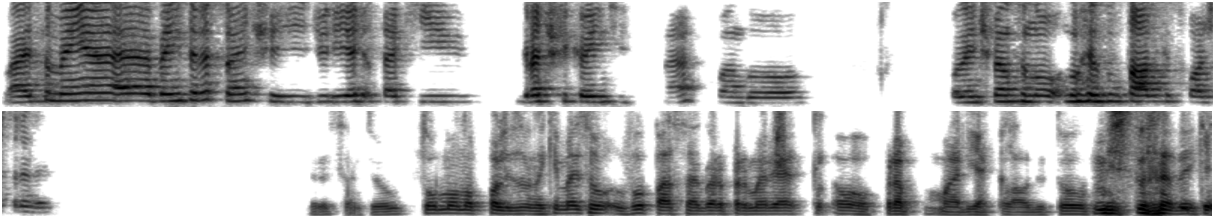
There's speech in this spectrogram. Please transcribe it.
mas também é, é bem interessante e diria até que gratificante, né? Quando, quando a gente pensa no, no resultado que isso pode trazer. Interessante. Eu estou monopolizando aqui, mas eu vou passar agora para Maria, oh, para Maria Cláudia. Estou misturando aqui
